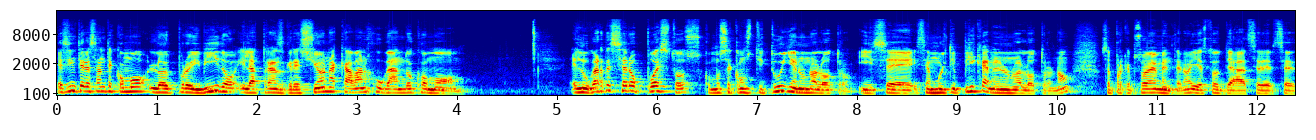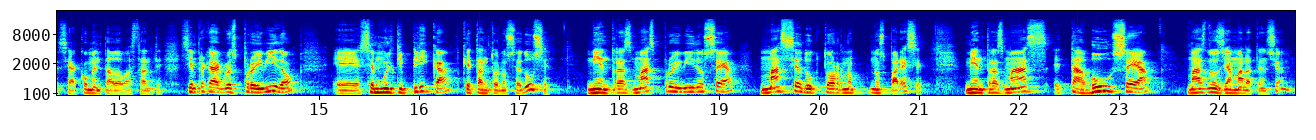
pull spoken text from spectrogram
Es interesante cómo lo prohibido y la transgresión acaban jugando como en lugar de ser opuestos, como se constituyen uno al otro y se, multiplican en uno al otro, ¿no? O sea, porque pues, obviamente, ¿no? Y esto ya se, ha comentado bastante. Siempre que algo es prohibido, eh, se multiplica que tanto nos seduce. Mientras más prohibido sea, más seductor nos parece. Mientras más eh, tabú sea, más nos llama la atención.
